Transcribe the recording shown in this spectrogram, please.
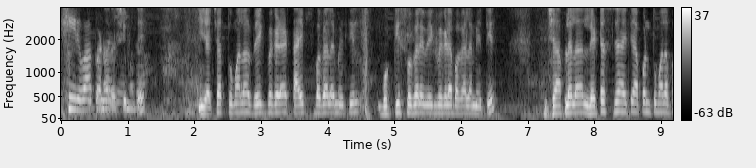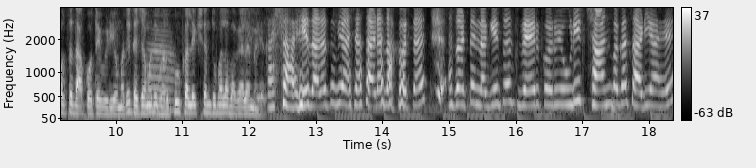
हिरवा बनारसी मध्ये. याच्यात तुम्हाला वेगवेगळ्या टाइप्स बघायला मिळतील. बुट्टीस वगैरे वेगवेगळ्या बघायला मिळतील. जे आपल्याला लेटेस्ट जे आहे ते आपण तुम्हाला फक्त दाखवतोय व्हिडिओमध्ये त्याच्यामध्ये हा. भरपूर कलेक्शन तुम्हाला बघायला मिळेल. साडी आहे दादा? तुम्ही अशा साड्या दाखवतात असं वाटतं लगेचच वेअर करू. एवढी छान बघा साडी आहे.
